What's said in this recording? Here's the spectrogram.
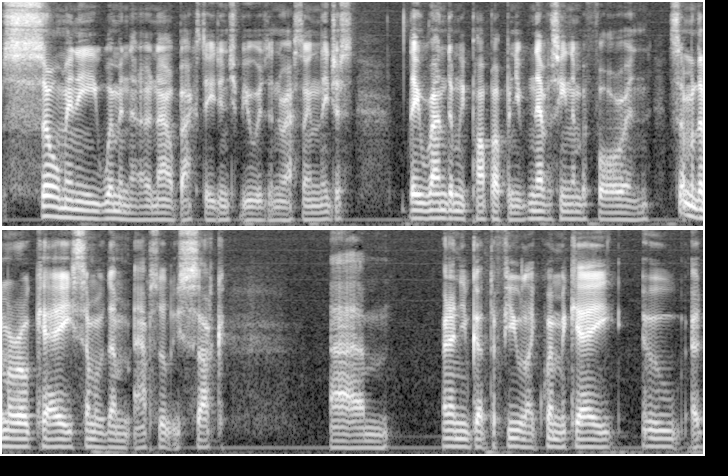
so many women that are now backstage interviewers in wrestling. They just they randomly pop up and you've never seen them before. And some of them are okay. Some of them absolutely suck. Um, and then you've got the few like Quinn McKay who are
